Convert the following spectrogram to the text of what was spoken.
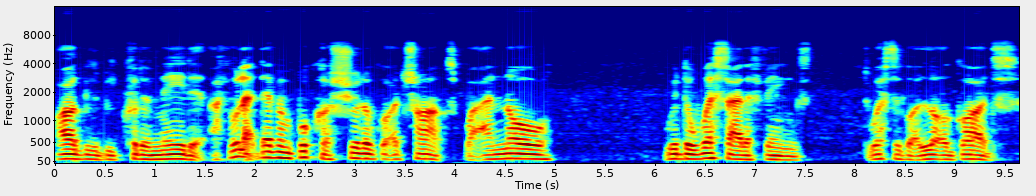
arguably could have made it. I feel like Devin Booker should have got a chance, but I know with the west side of things, the West has got a lot of guards,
